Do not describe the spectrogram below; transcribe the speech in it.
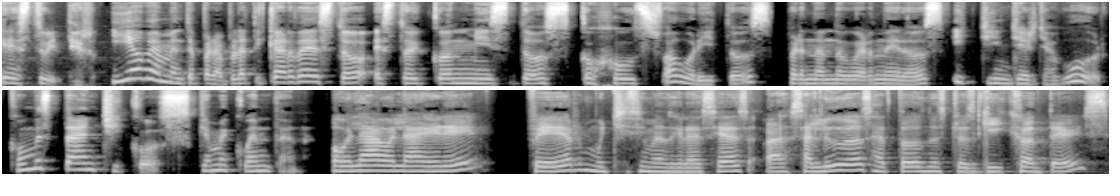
que es Twitter. Y obviamente para platicar de esto estoy con mis dos co-hosts favoritos, Fernando Guarneros y Ginger Yabur. ¿Cómo están chicos? ¿Qué me cuentan? Hola, hola, Ere. Fer, muchísimas gracias. Ah, saludos a todos nuestros Geek Hunters.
